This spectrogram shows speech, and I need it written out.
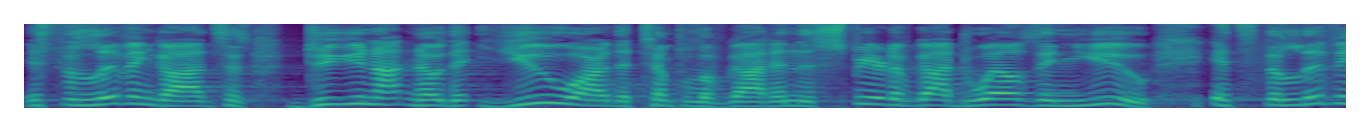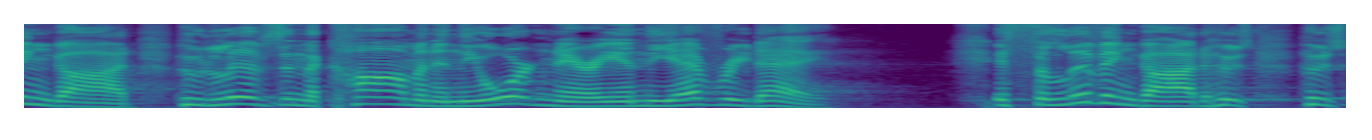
It's the living God says, Do you not know that you are the temple of God and the Spirit of God dwells in you? It's the living God who lives in the common and the ordinary and the everyday. It's the living God whose, whose,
